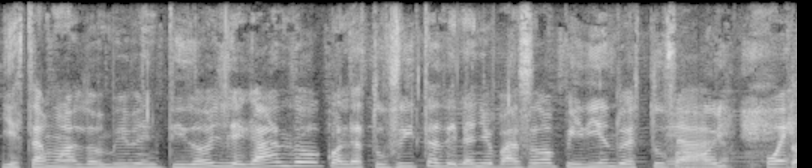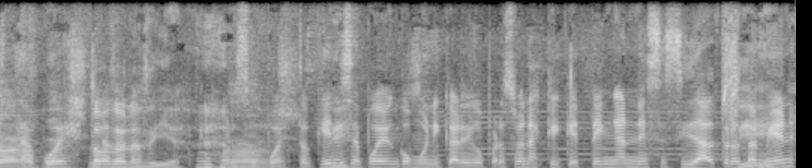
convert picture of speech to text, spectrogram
y estamos al 2022 llegando con las estufitas del año pasado pidiendo estufas hoy. Puesta, puesta. Todos los días. Por supuesto. ¿Quiénes se pueden comunicar? Digo, personas que, que tengan necesidad, pero también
